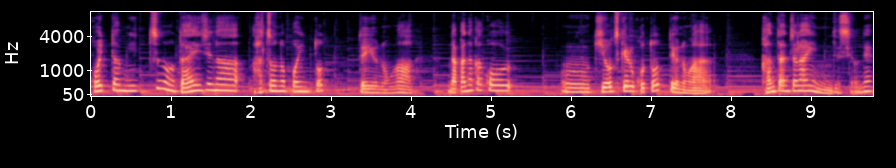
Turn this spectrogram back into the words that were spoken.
こういった3つの大事な発音のポイントっていうのが、なかなかこう、うん、気をつけることっていうのが簡単じゃないんですよね。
